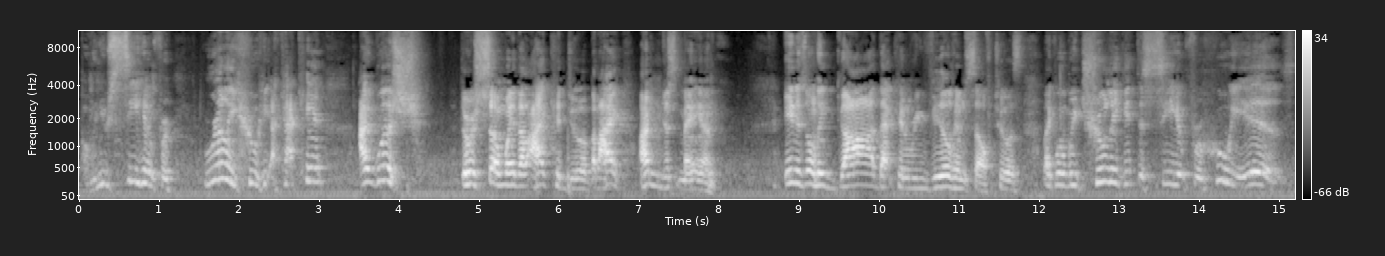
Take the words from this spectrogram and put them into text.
But when you see him for really who he, I can't, I wish there was some way that I could do it, but I, I'm just man. It is only God that can reveal himself to us. Like when we truly get to see him for who he is,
